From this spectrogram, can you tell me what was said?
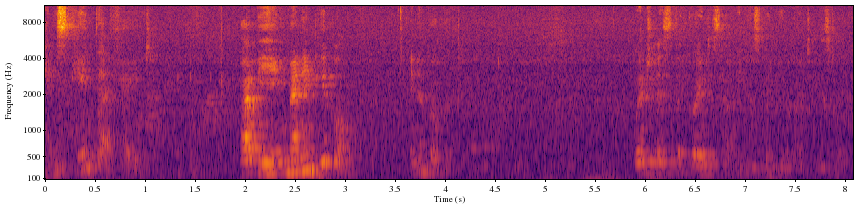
can escape that fate by being many people in a book, which is the greatest happiness when you're writing a story.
